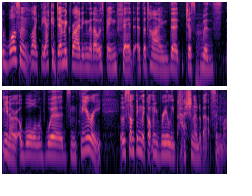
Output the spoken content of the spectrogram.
it wasn't like the academic writing that I was being fed at the time that just right. was, you know, a wall of words and theory. It was something that got me really passionate about cinema.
